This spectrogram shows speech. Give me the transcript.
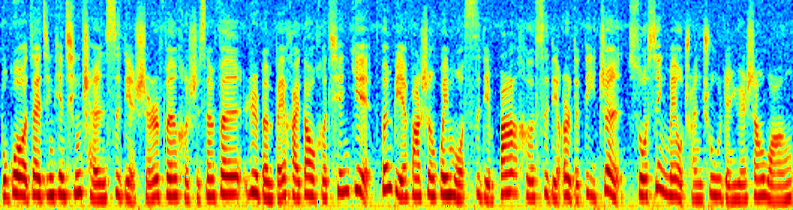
不过，在今天清晨四点十二分和十三分，日本北海道和千叶分别发生规模四点八和四点二的地震，所幸没有传出人员伤亡。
